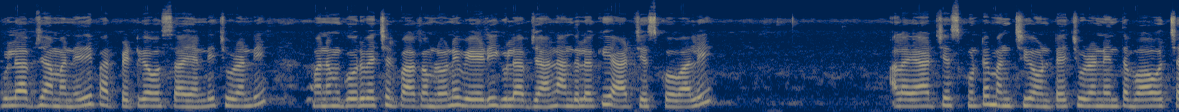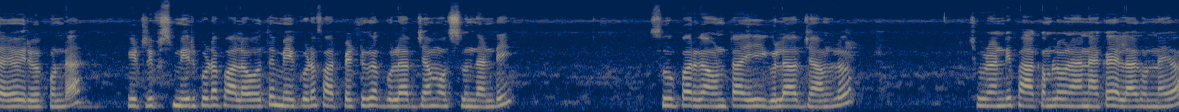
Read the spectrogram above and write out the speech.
గులాబ్ జామ్ అనేది పర్ఫెక్ట్గా వస్తాయండి. చూడండి మనం గోరువెచ్చని పాకంలోనే వేడి గులాబ్ జామ్ని అందులోకి యాడ్ చేసుకోవాలి. అలా యాడ్ చేసుకుంటే మంచిగా ఉంటాయి. చూడండి ఎంత బాగా వచ్చాయో ఇరగకుండా. ఈ ట్రిప్స్ మీరు కూడా ఫాలో అవుతే మీకు కూడా పర్ఫెక్ట్గా గులాబ్ జామ్ వస్తుందండి. సూపర్గా ఉంటాయి ఈ గులాబ్ జామ్లు. చూడండి పాకంలో నానాక ఎలాగున్నాయో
